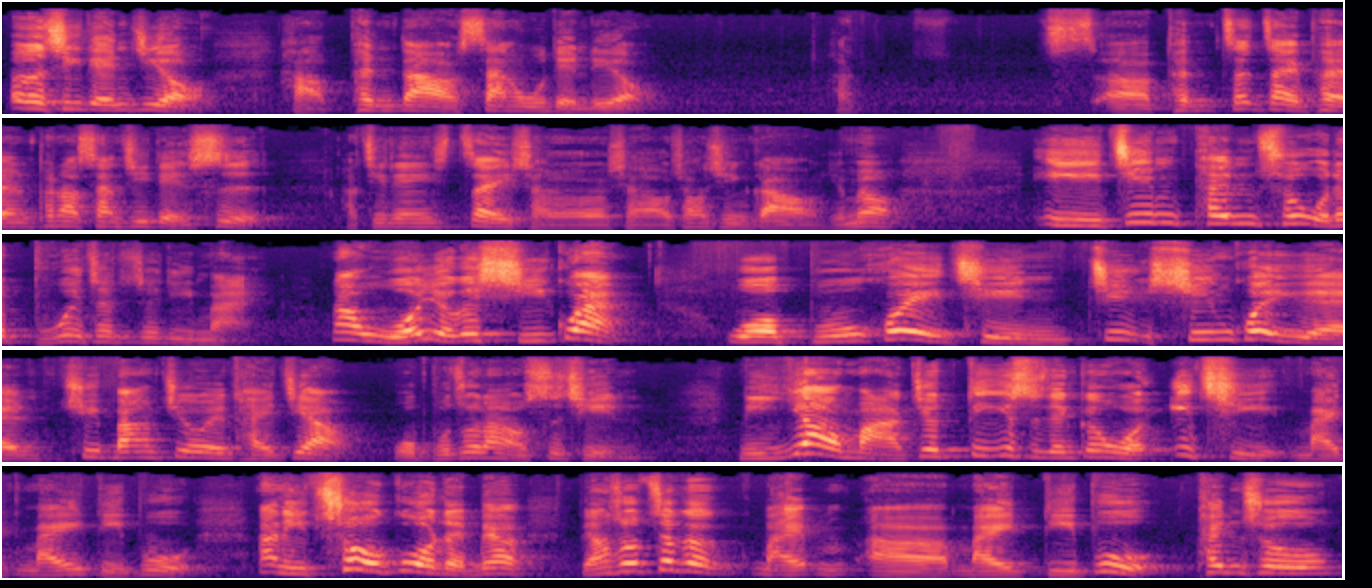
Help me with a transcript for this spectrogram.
二七点九，好，喷到三五点六，好，呃，喷再再喷，喷到三七点四，好，今天再小小创新高，有没有？已经喷出，我就不会在这里买。那我有个习惯，我不会请旧新会员去帮旧员抬轿，我不做那种事情。你要嘛就第一时间跟我一起买买底部，那你错过的，不要，比方说这个买啊买底部喷出，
